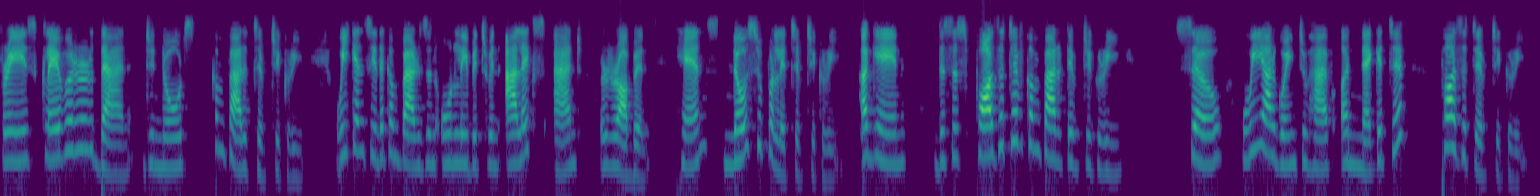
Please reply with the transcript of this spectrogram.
phrase cleverer than denotes comparative degree. We can see the comparison only between Alex and Robin. Hence, no superlative degree. Again, this is positive comparative degree. So, we are going to have a negative positive degree.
